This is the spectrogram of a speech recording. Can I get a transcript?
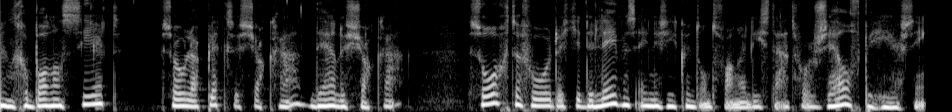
Een gebalanceerd solar plexus chakra, derde chakra, zorgt ervoor dat je de levensenergie kunt ontvangen die staat voor zelfbeheersing,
